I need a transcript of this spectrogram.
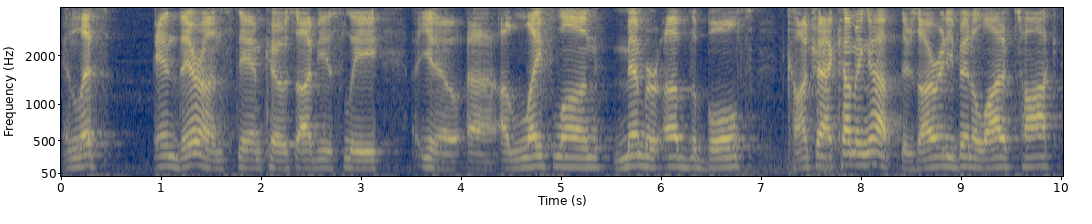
And let's end there on Stamkos. Obviously, you know, uh, a lifelong member of the Bolts. Contract coming up. There's already been a lot of talk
